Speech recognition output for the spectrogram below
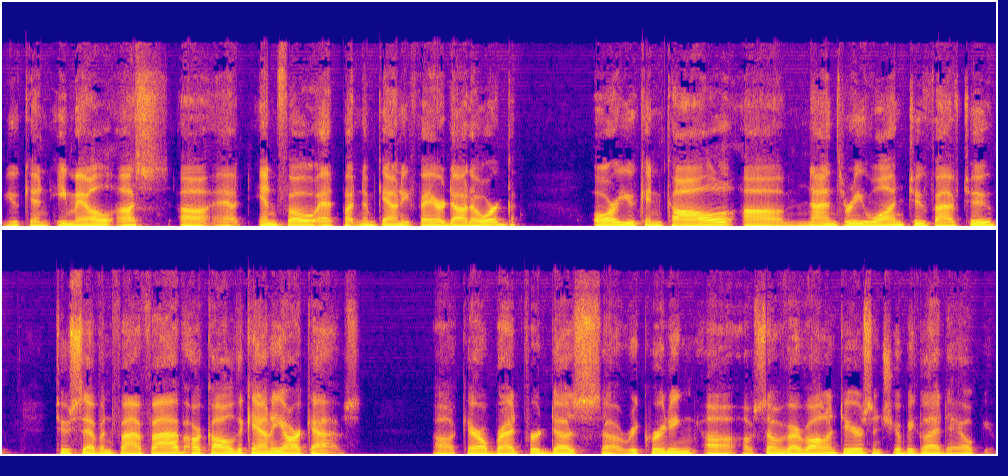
you can email us uh, at info at putnamcountyfair.org or you can call um, 931 252 2755 or call the county archives. Uh, Carol Bradford does uh, recruiting uh, of some of our volunteers, and she'll be glad to help you.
